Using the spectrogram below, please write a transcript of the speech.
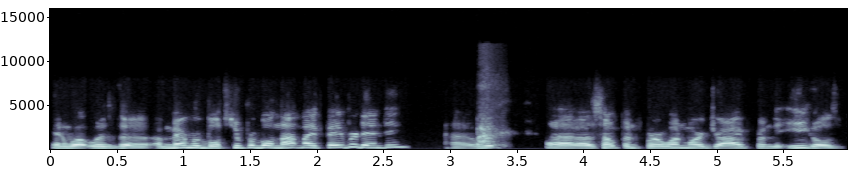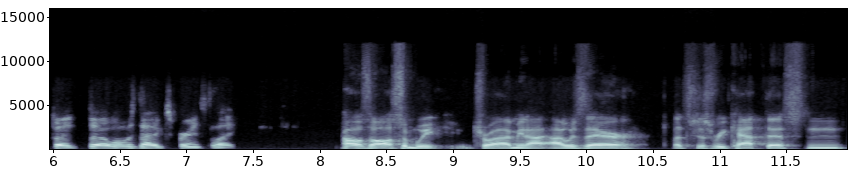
And what was the a memorable Super Bowl? Not my favorite ending. Uh, uh, I was hoping for one more drive from the Eagles, but uh, what was that experience like? Oh, it was an awesome week, Troy. I mean, I, I was there let's just recap this. 10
